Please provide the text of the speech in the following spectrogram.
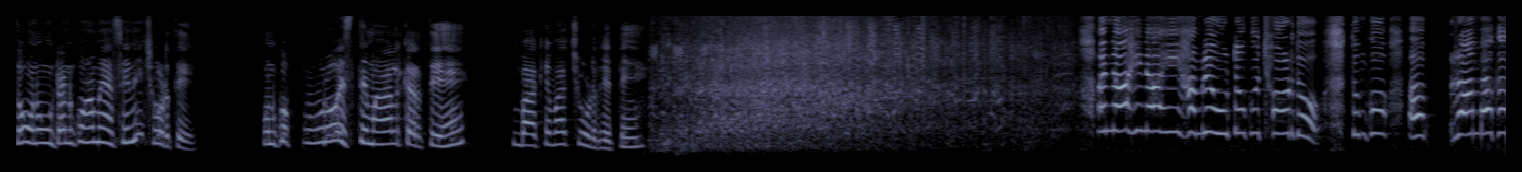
तो उन ऊँटन को हम ऐसे नहीं छोड़ते। उनको पूरो इस्तेमाल करते हैं बाकी बात छोड़ देते हैं। नहीं नहीं हमरे ऊँटों को छोड़ दो। तुमको रामबा का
